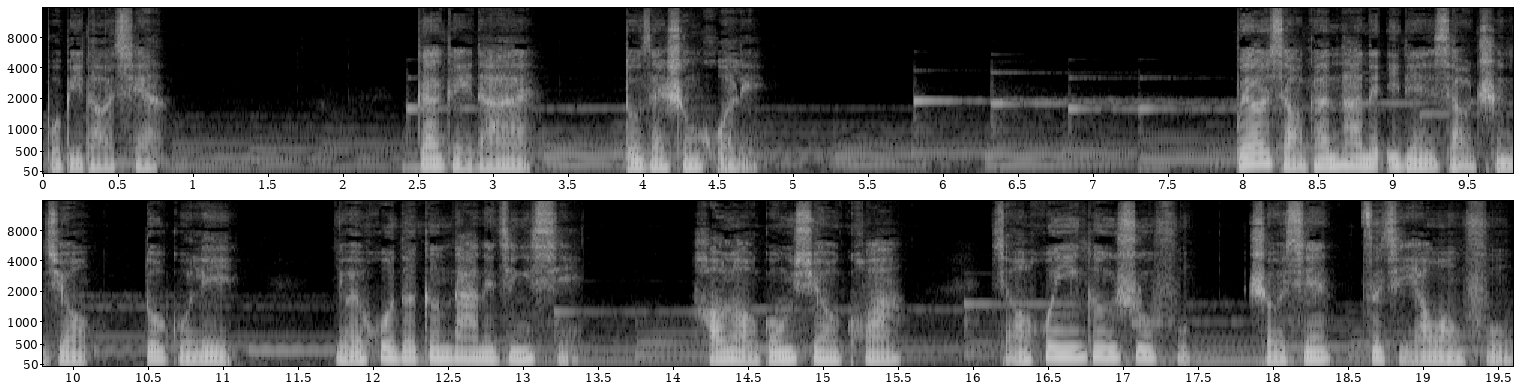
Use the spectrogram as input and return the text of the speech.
不必道歉。”该给的爱，都在生活里。不要小看他的一点小成就，多鼓励，你会获得更大的惊喜。好老公需要夸，想要婚姻更舒服，首先自己要旺夫。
